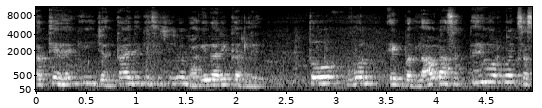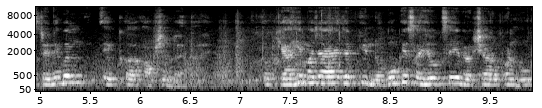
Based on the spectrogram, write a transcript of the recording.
तथ्य है कि जनता यदि किसी चीज़ में भागीदारी कर ले तो वो एक बदलाव ला सकते हैं और वो एक सस्टेनेबल एक ऑप्शन रहता है। तो क्या ही मज़ा आया जबकि लोगों के सहयोग से ये वृक्षारोपण हो,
